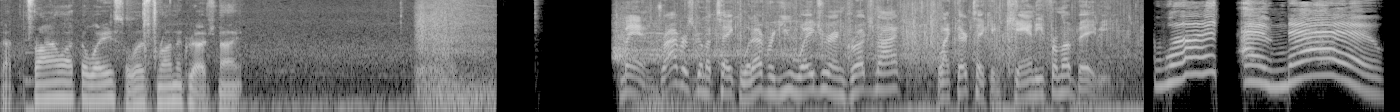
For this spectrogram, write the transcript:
got the trial out the way, so let's run the grudge night. Driver's gonna take whatever you wager in grudge night like they're taking candy from a baby. What? Oh no!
